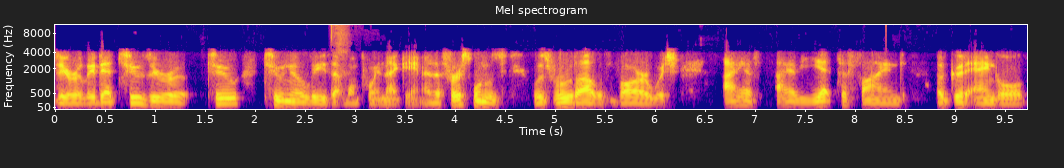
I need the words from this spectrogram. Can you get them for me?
zero lead they had two zero two two nil leads at one point in that game and the first one was was ruled out with VAR which I have I have yet to find a good angle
